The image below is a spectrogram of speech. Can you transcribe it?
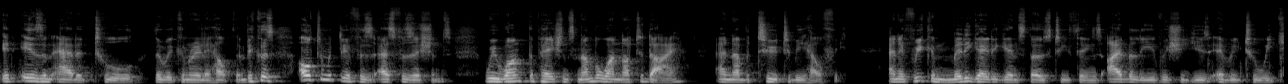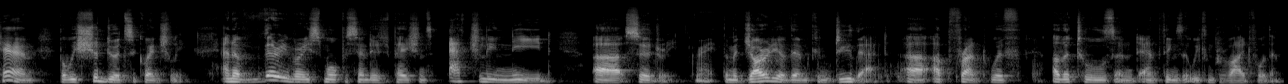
it is an added tool that we can really help them. Because ultimately, as physicians, we want the patients, number one, not to die, and number two, to be healthy. And if we can mitigate against those two things, I believe we should use every tool we can, but we should do it sequentially. And a very, very small percentage of patients actually need uh, surgery. Right. The majority of them can do that uh, up front with other tools and, and things that we can provide for them.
